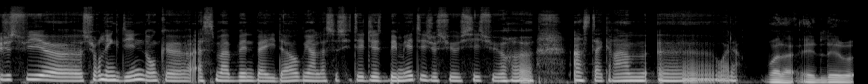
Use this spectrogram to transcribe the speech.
je suis euh, sur LinkedIn, donc Asma Ben Baïda, ou bien la société Just Bemet, et je suis aussi sur Instagram, voilà. Voilà, elle,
